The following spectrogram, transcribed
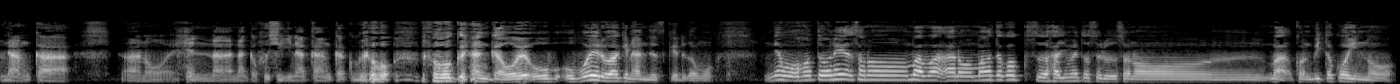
なんか、あの、変な、なんか不思議な感覚を 僕なんか覚えるわけなんですけれども、でも本当ね、その、まあまあ、あの、マウントコックスをはじめとする、その、まあ、このビットコインの、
